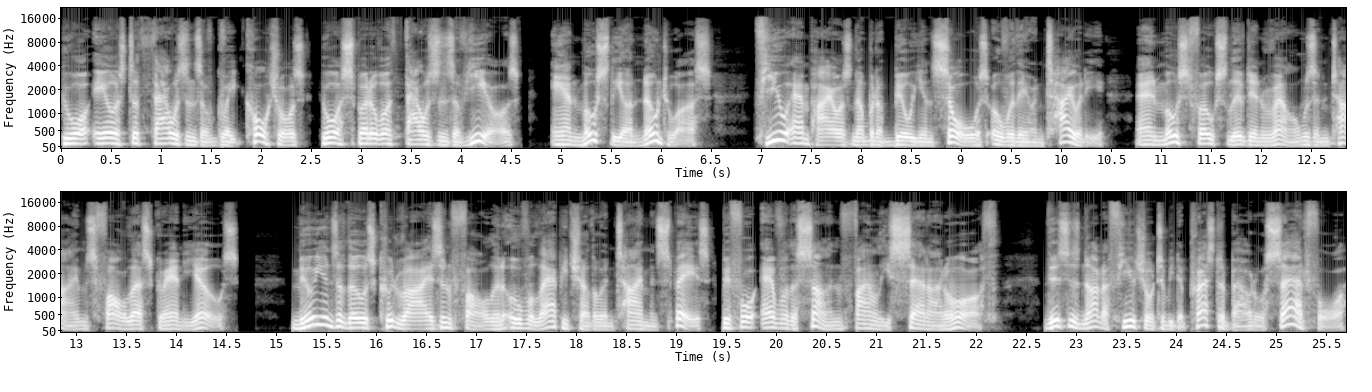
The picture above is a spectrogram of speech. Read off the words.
who are heirs to thousands of great cultures who are spread over thousands of years, and mostly unknown to us. Few empires numbered a billion souls over their entirety, and most folks lived in realms and times far less grandiose. Millions of those could rise and fall and overlap each other in time and space before ever the sun finally set on Earth. This is not a future to be depressed about or sad for,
